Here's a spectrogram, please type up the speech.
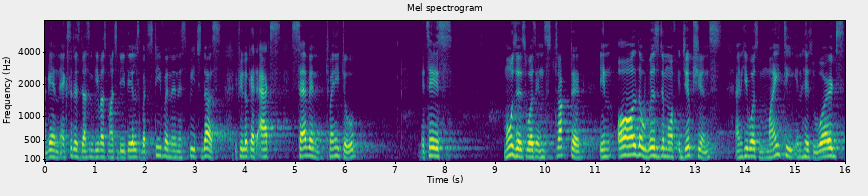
Again, Exodus doesn't give us much details, but Stephen in his speech does. If you look at Acts 7 22, it says, Moses was instructed in all the wisdom of Egyptians, and he was mighty in his words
